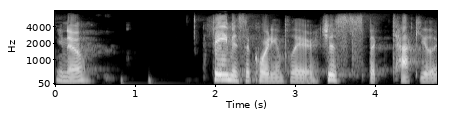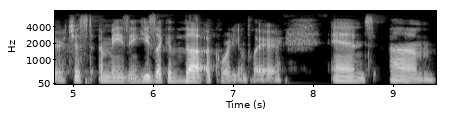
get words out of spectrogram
you know. Famous accordion player, just spectacular, just amazing. He's like the accordion player. And um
